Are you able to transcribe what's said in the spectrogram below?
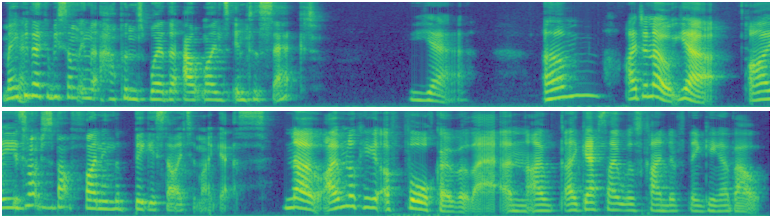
Maybe Okay. there could be something that happens where the outlines intersect. Yeah. Um, I don't know. Yeah. I It's not just about finding the biggest item, I guess. No, I'm looking at a fork over there, and I I guess I was kind of thinking about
